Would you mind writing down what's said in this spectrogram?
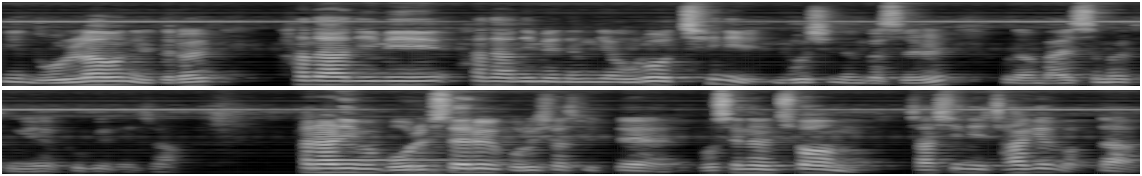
이 놀라운 일들을 하나님이 하나님의 능력으로 친히 이루시는 것을 우리가 말씀을 통해 보게 되죠. 하나님은 모세를 부르셨을 때 모세는 처음 자신이 자격 없다,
